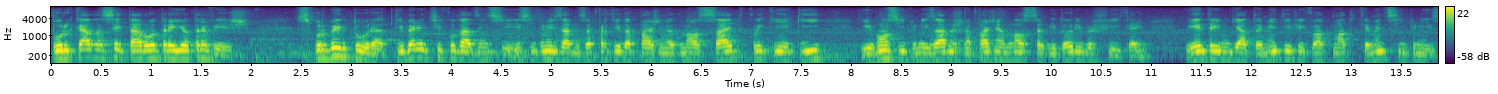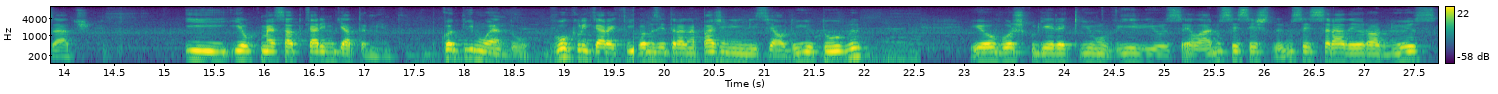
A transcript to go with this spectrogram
por cada aceitar outra e outra vez. Se porventura tiverem dificuldades em, em sintonizar-nos a partir da página do nosso site, cliquem aqui e vão sintonizar-nos na página do nosso servidor e verifiquem. Entrem imediatamente e ficam automaticamente sintonizados. E ele começa a tocar imediatamente. Continuando, vou clicar aqui, vamos entrar na página inicial do YouTube. Eu vou escolher aqui um vídeo, sei lá, não sei se, este, não sei se será da Euronews,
